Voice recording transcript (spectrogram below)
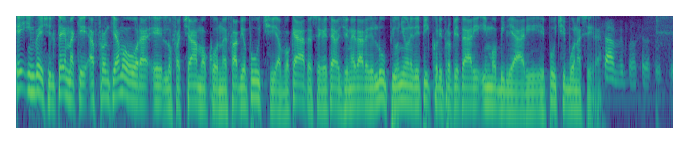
E invece il tema che affrontiamo ora, e lo facciamo con Fabio Pucci, avvocato e segretario generale dell'UPI, Unione dei piccoli proprietari immobiliari. Pucci, buonasera. Salve, buonasera a tutti.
